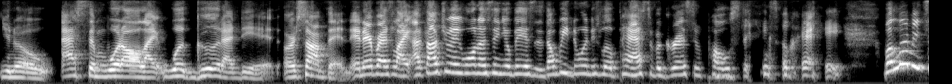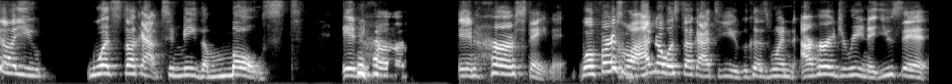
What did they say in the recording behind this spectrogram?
you know, ask them what all like what good I did or something. And everybody's like, I thought you ain't want us in your business. Don't be doing these little passive aggressive postings, okay? But let me tell you what stuck out to me the most in her in her statement. Well, first of all, I know what stuck out to you because when I heard you reading it, you said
